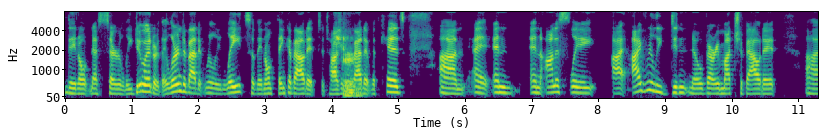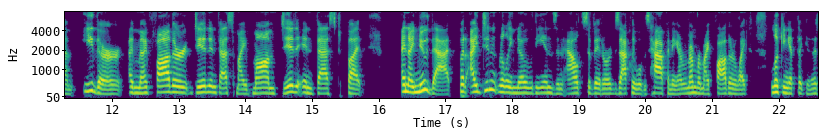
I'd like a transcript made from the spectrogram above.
they don't necessarily do it or they learned about it really late so they don't think about it to talk sure. about it with kids um, and, and and honestly I, I really didn't know very much about it um, either. And my father did invest, my mom did invest, but and I knew that, but I didn't really know the ins and outs of it or exactly what was happening. I remember my father like looking at the the,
